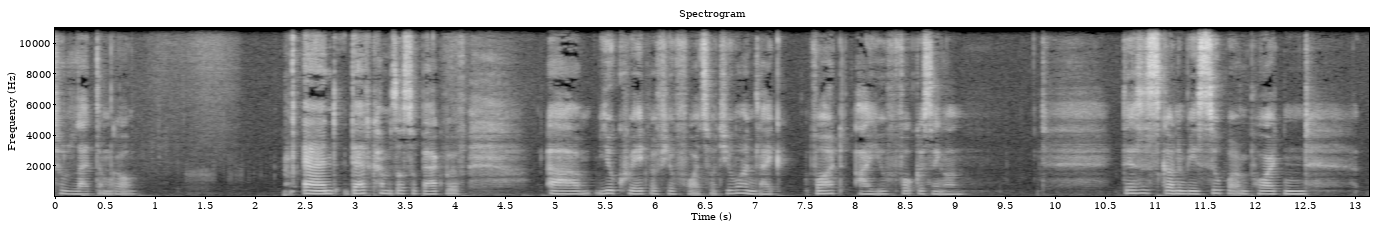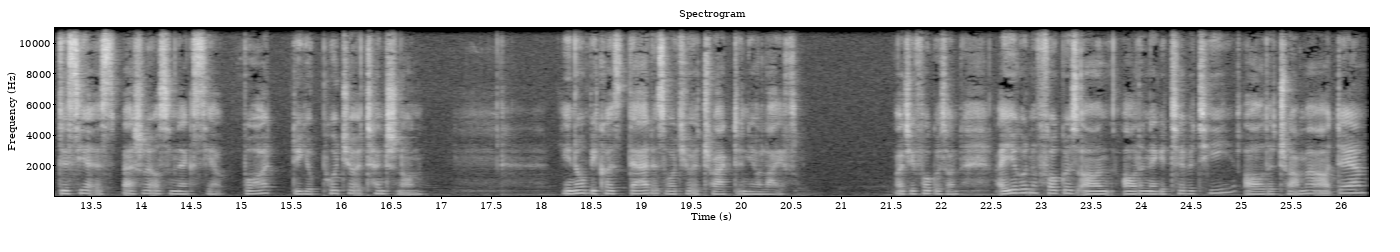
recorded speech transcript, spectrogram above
to let them go. And that comes also back with um, you create with your thoughts what you want like what are you focusing on? This is going to be super important this year especially also next year what do you put your attention on? You know because that is what you attract in your life. What you focus on. Are you going to focus on all the negativity all the trauma out there?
